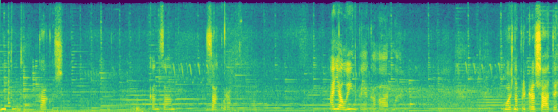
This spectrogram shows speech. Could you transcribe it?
І тут також канзан, сакура. А ялинка яка гарна. Можна прикрашати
